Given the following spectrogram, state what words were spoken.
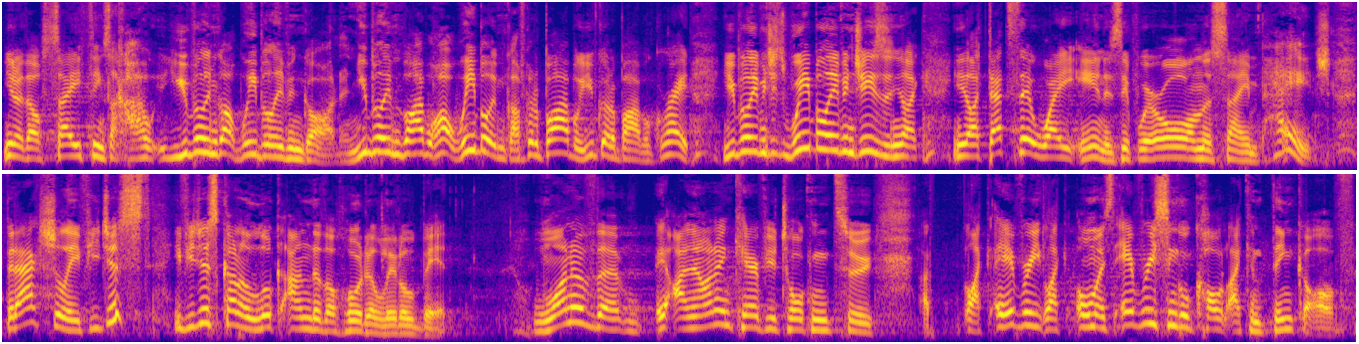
you know, they'll say things like, oh, you believe in God, we believe in God. And you believe in the Bible, oh, we believe in God. I've got a Bible, you've got a Bible, great. You believe in Jesus, we believe in Jesus. And you're like, you're like that's their way in, as if we're all on the same page. But actually, if you just, if you just kind of look under the hood a little bit, one of the, I don't care if you're talking to uh, like every, like almost every single cult I can think of,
